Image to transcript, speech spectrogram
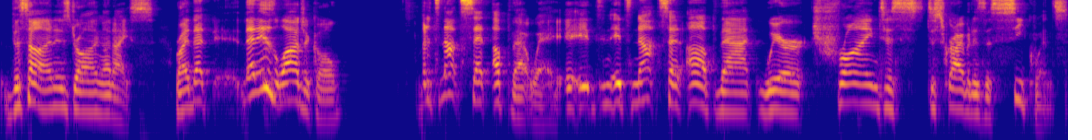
the son is drawing on ice, right? That That is logical, but it's not set up that way. It's, it's not set up that we're trying to s- describe it as a sequence.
